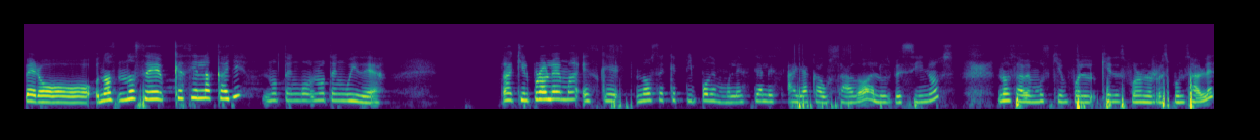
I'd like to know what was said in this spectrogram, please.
pero no, no sé qué hacía en la calle, no tengo, no tengo idea. Aquí el problema es que no sé qué tipo de molestia les haya causado a los vecinos. No sabemos quién fue, quiénes fueron los responsables,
